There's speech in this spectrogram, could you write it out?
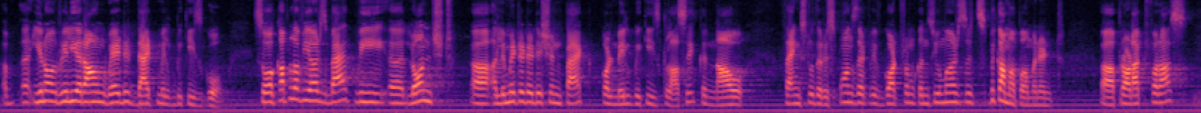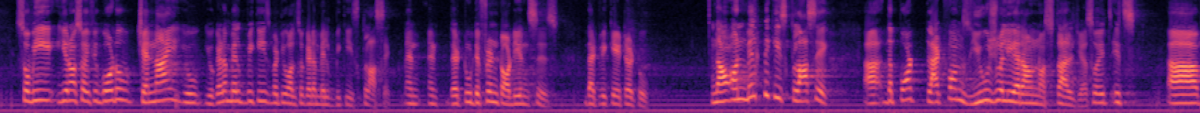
uh, uh, you know, really around where did that Milk Bikis go. So a couple of years back, we uh, launched uh, a limited edition pack called Milk Bikis Classic, and now, thanks to the response that we've got from consumers, it's become a permanent uh, product for us. So we, you know, so if you go to Chennai, you, you get a Milk Bikis, but you also get a Milk Bikis Classic. And, and there are two different audiences that we cater to. Now, on Milk Bikis Classic, uh, the pot platform's usually around nostalgia. So it's, it's, uh,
